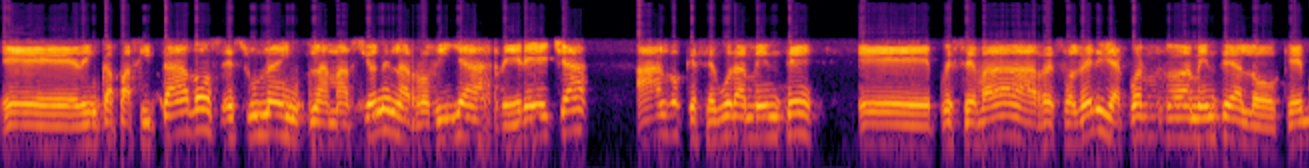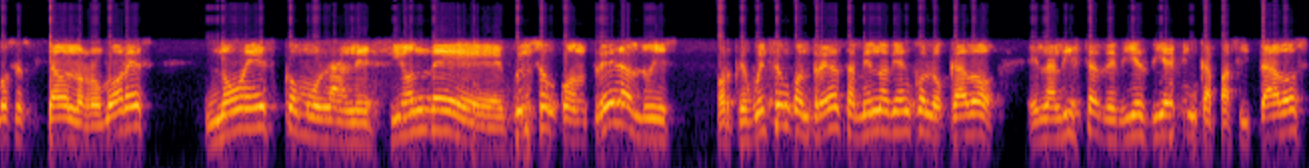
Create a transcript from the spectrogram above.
eh, de incapacitados. Es una inflamación en la rodilla derecha, algo que seguramente eh, pues se va a resolver y de acuerdo nuevamente a lo que hemos escuchado los rumores, no es como la lesión de Wilson Contreras, Luis, porque Wilson Contreras también lo habían colocado en la lista de 10 días incapacitados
